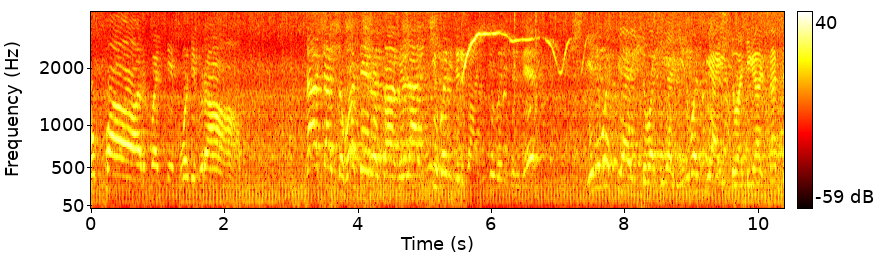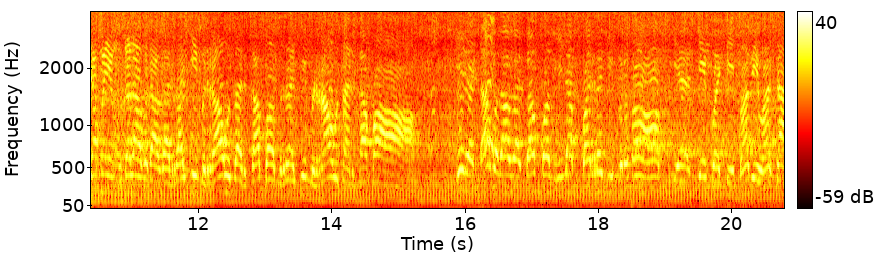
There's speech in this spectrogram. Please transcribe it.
உப்பார் பட்டு போதிபுரம். நாட்டாந்து ஓட்டையரசாமியில் அஞ்சு பரிசு அஞ்சு பரிசு இருக்கு இருபத்தி ஐந்து வண்டிகள் இருபத்தி ஐந்து வண்டிகள். தற்சமயம் முதலாவதாக ரஹீம் ராவுதர் கபாம் ரஹீம் ராவுதர் கபாம் இரண்டாவதாக கம்பம் இளம் பரதி பிரதாப் பாபி வாசா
